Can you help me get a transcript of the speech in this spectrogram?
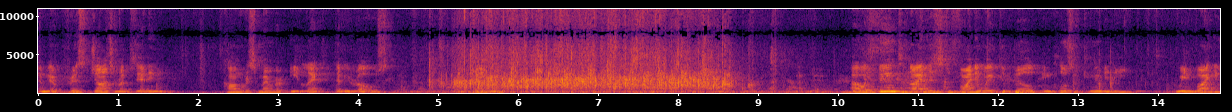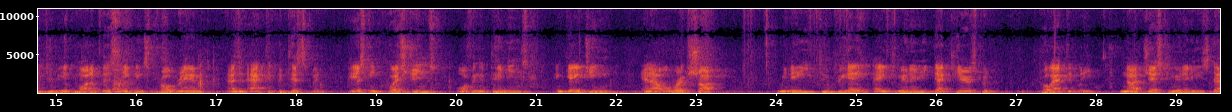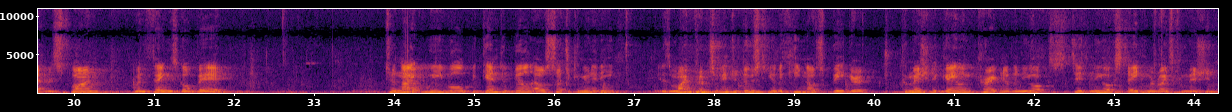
And we have Chris Johnson, representing Congress Member Elect Debi Rose. Thank you. Our theme tonight is to find a way to build inclusive community. We invite you to be a part of this evening's program as an active participant, asking questions, offering opinions, engaging in our workshop. We need to create a community that cares pro- proactively, not just communities that respond when things go bad. Tonight, we will begin to build out such a community. It is my privilege to introduce to you the keynote speaker, Commissioner Galen Kirkland of the New York, New York State Human Rights Commission.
